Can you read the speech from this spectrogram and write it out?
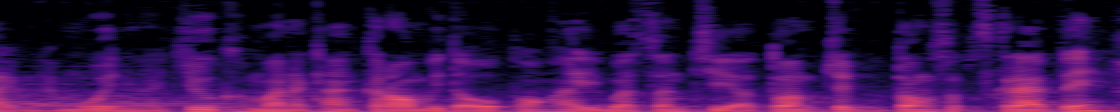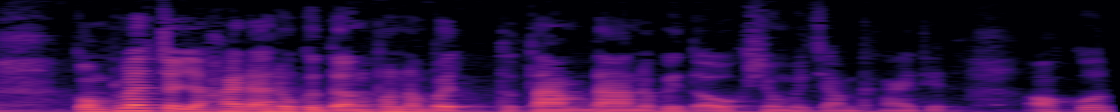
like ម្នាក់មួយហ្នឹងហើយជួយ comment នៅខាងក្រោមវីដេអូផងហើយបើសិនជាអត់ទាន់ចុចប៊ូតុង subscribe ទេកុំភ្លេចចុចឲ្យដាក់រូបកណ្ដឹងផងដើម្បីតាមដាននៅវីដេអូខ្ញុំប្រចាំថ្ងៃទៀតអរគុណ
